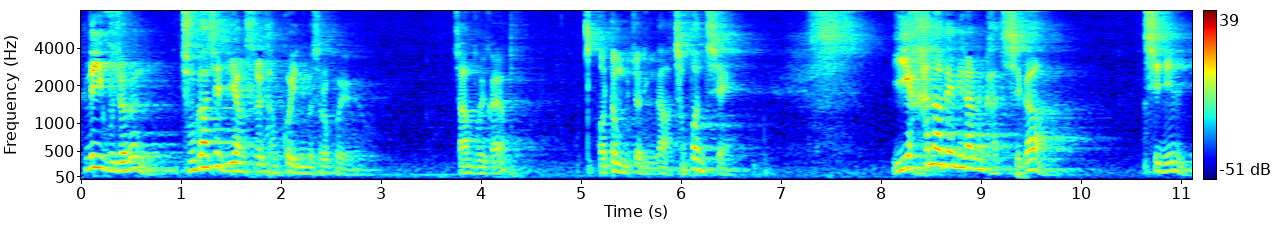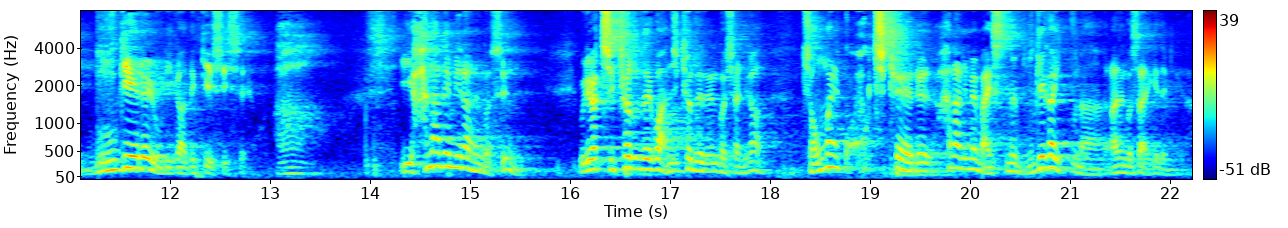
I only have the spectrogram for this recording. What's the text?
근데 이 구절은 두 가지 뉘앙스를 담고 있는 것으로 보여요. 자, 한번 볼까요? 어떤 구절인가? 첫 번째. 이 하나됨이라는 가치가 지닌 무게를 우리가 느낄 수 있어요. 아, 이 하나됨이라는 것은 우리가 지켜도 되고 안 지켜도 되는 것이 아니라 정말 꼭 지켜야 될 하나님의 말씀에 무게가 있구나라는 것을 알게 됩니다.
